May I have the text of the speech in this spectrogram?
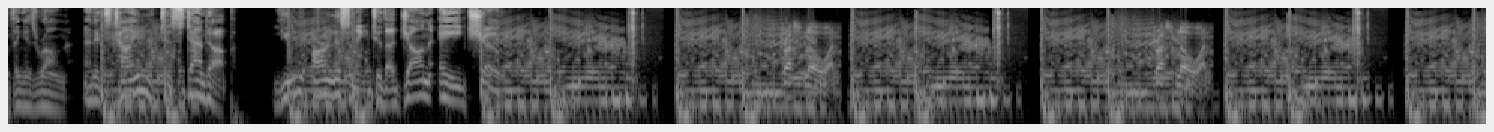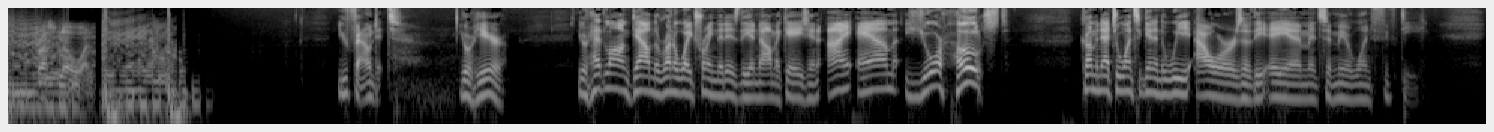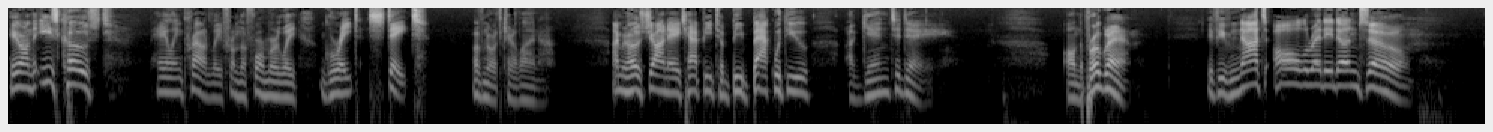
something is wrong and it's time to stand up. You are listening to The John Age Show. Trust no one. Trust no one. Trust no one. You found it. You're here. You're headlong down the runaway train that is the Anomic Age, and I am your host. Coming at you once again in the wee hours of the AM. It's a mere 150. Here on the East Coast, hailing proudly from the formerly great state of North Carolina. I'm your host, John H. Happy to be back with you again today. On the program, if you've not already done so,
